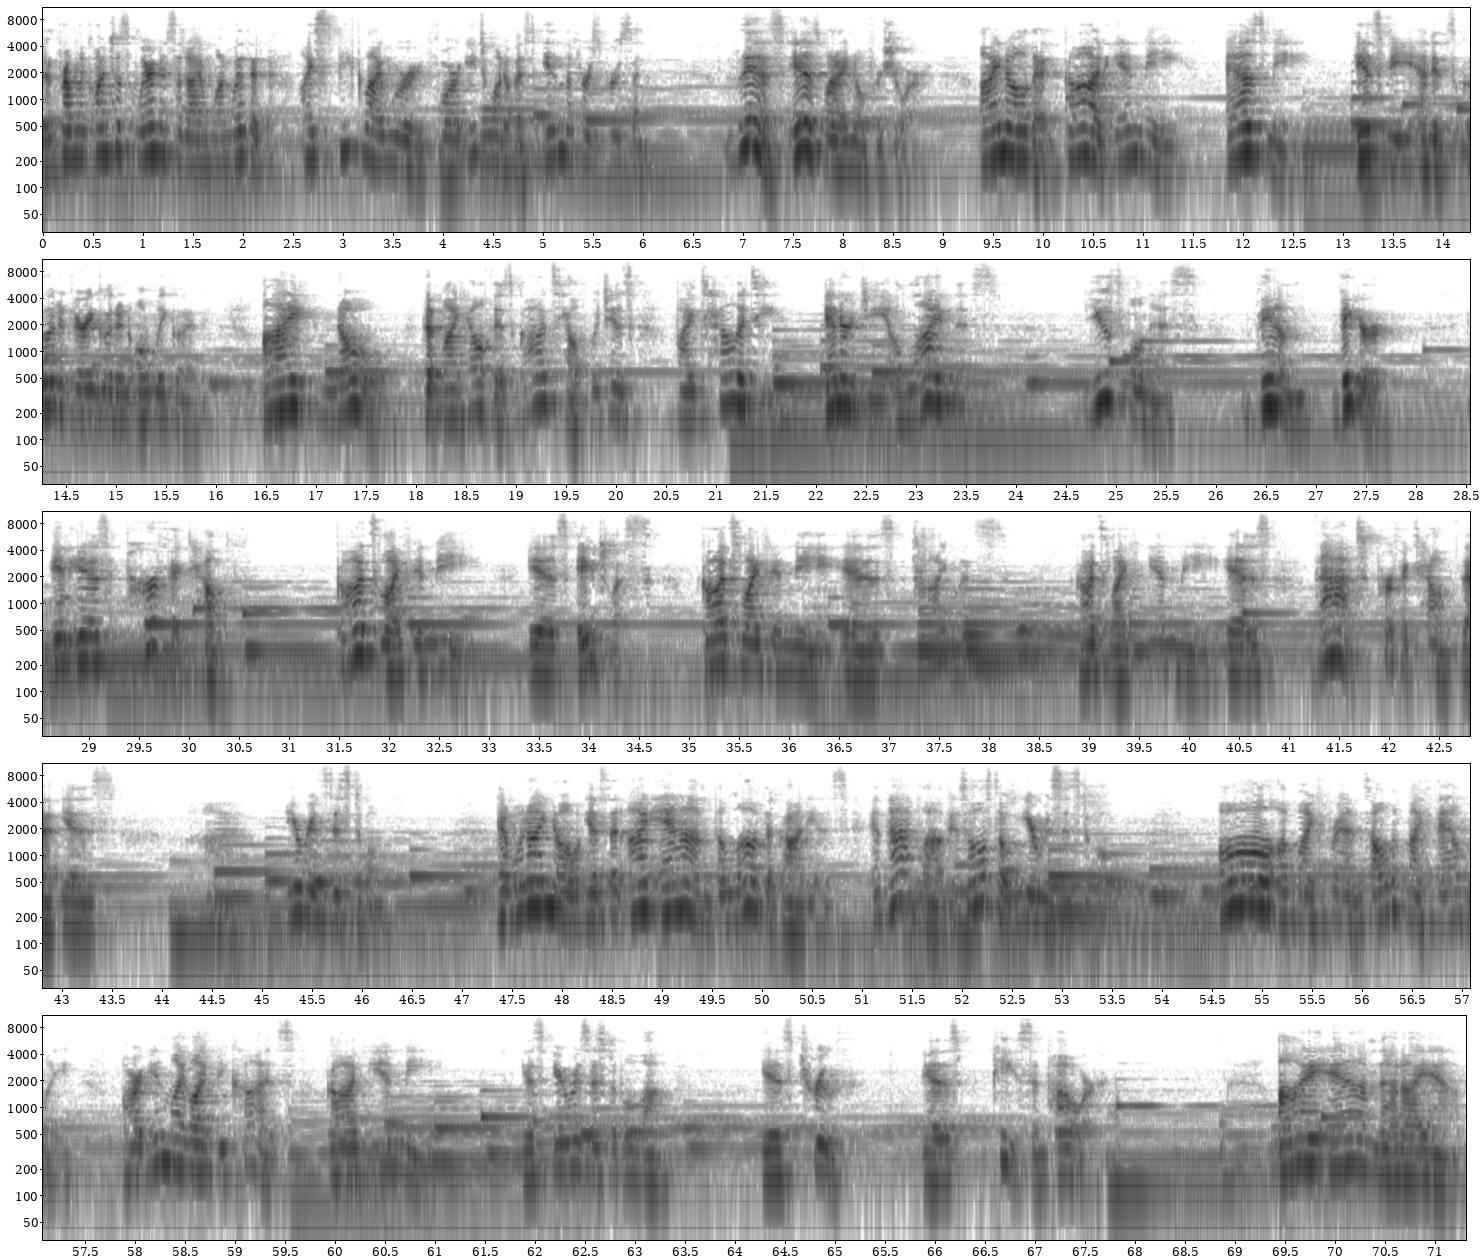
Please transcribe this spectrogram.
And from the conscious awareness that I am one with it, I speak my word for each one of us in the first person. This is what I know for sure. I know that God in me, as me, is me, and it's good and very good and only good. I know that my health is God's health, which is vitality, energy, aliveness, youthfulness, vim, vigor. It is perfect health. God's life in me is ageless. God's life in me is timeless. God's life in me is that perfect health that is uh, irresistible. And what I know is that I am the love that God is, and that love is also irresistible. All of my friends, all of my family are in my life because God in me is irresistible love, is truth, is peace and power. I am that I am.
